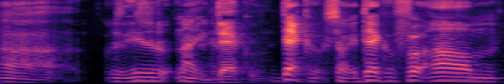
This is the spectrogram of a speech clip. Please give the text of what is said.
uh, was it either not either, Deku. Deku, sorry, Deku for um,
